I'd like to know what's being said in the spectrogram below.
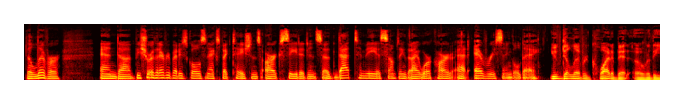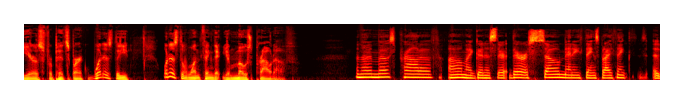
deliver, and uh, be sure that everybody's goals and expectations are exceeded. And so that to me is something that I work hard at every single day. You've delivered quite a bit over the years for Pittsburgh. What is the what is the one thing that you're most proud of? And that I'm most proud of. Oh my goodness, there there are so many things, but I think uh,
